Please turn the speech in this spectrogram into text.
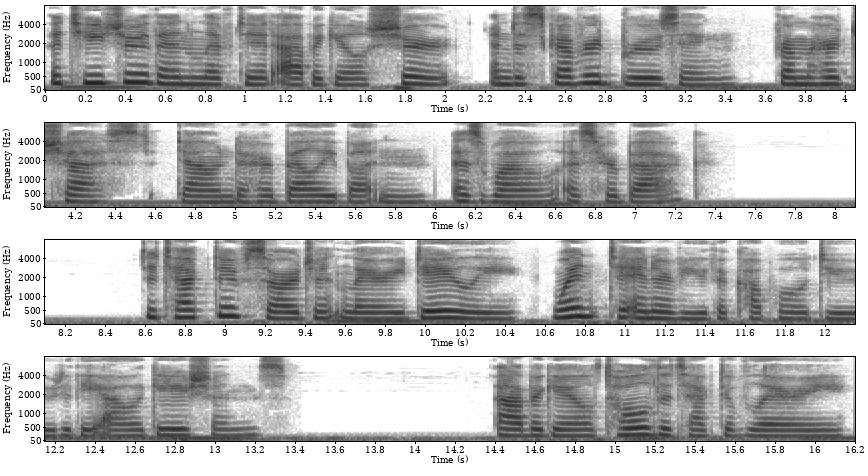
The teacher then lifted Abigail's shirt and discovered bruising from her chest down to her belly button, as well as her back. Detective Sergeant Larry Daly went to interview the couple due to the allegations. Abigail told Detective Larry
